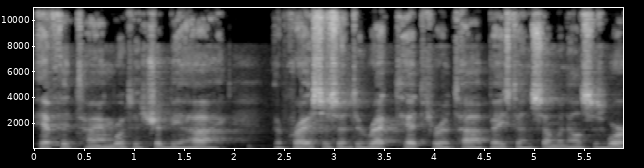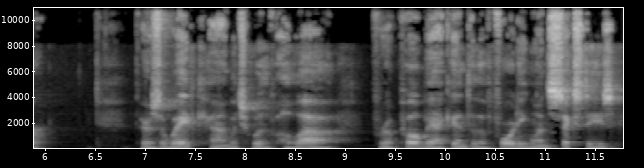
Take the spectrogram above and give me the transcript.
if the time works, it should be a high. The price is a direct hit for a top based on someone else's work. There's a wave count which would allow for a pullback into the 4160s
